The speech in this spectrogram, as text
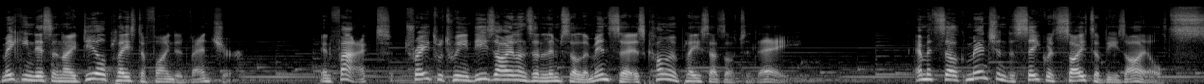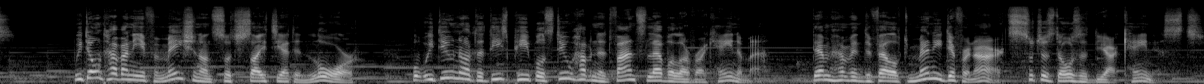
making this an ideal place to find adventure. In fact, trade between these islands and Limsa Lominsa is commonplace as of today. Emet-Selch mentioned the sacred sites of these isles. We don't have any information on such sites yet in lore, but we do know that these peoples do have an advanced level of Arcanima, them having developed many different arts such as those of the Arcanist.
